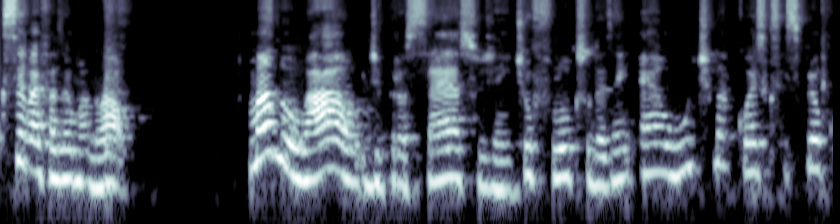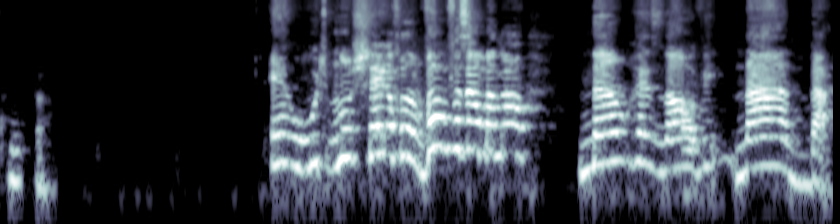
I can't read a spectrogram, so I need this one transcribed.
que você vai fazer o manual. Manual de processo, gente, o fluxo, o desenho, é a última coisa que você se preocupa. É a última. Não chega falando, vamos fazer o manual não resolve nada.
